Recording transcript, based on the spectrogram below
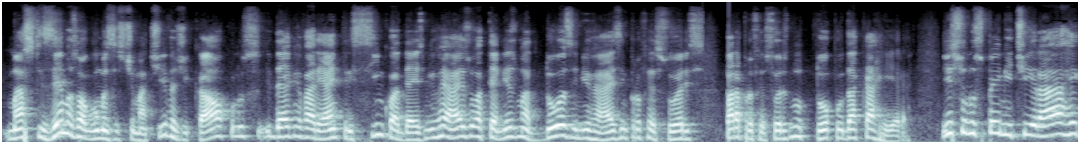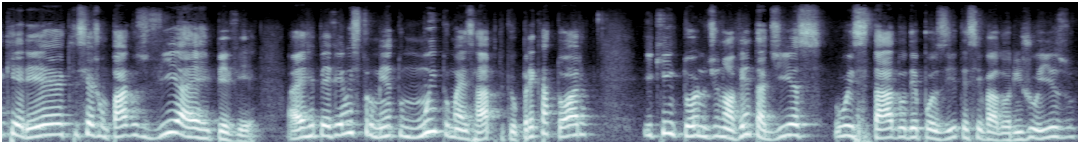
mas fizemos algumas estimativas de cálculos e devem variar entre 5 a 10 mil reais ou até mesmo a 12 mil reais em professores para professores no topo da carreira. Isso nos permitirá requerer que sejam pagos via RPV. A RPV é um instrumento muito mais rápido que o precatório e que, em torno de 90 dias, o Estado deposita esse valor em juízo.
